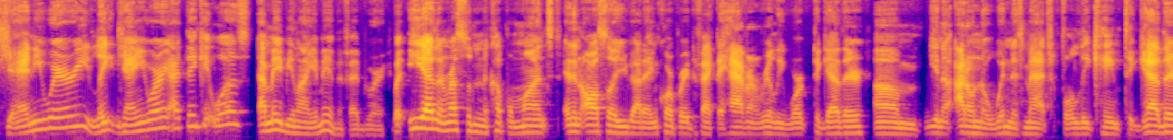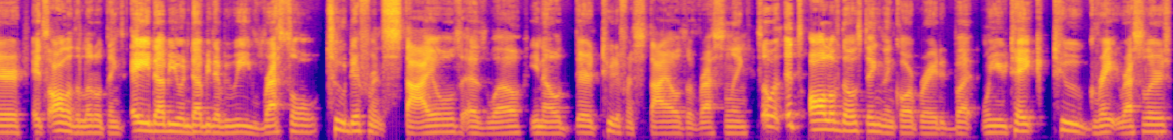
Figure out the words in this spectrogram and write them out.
January, late January, I think it was. I may be lying. It may have been February, but he hasn't wrestled in a couple months. And then also, you got to incorporate the fact they haven't really worked together. Um, you know, I don't know when this match fully came together. It's all of the little things. AEW and WWE wrestle two different styles as well. You know, there are two different styles of wrestling. So it's all of those things incorporated. But when you take two great wrestlers,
